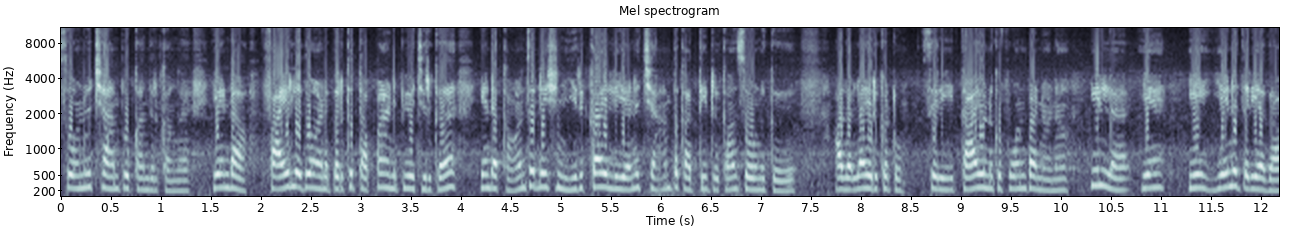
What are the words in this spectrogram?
சோனு சாம்பு உட்காந்துருக்காங்க ஏன்டா ஃபைல் எதுவும் அனுப்புறதுக்கு தப்பாக அனுப்பி வச்சிருக்க? ஏண்டா கான்சன்ட்ரேஷன் இருக்கா இல்லையான்னு சாம்பு கத்திட்டு இருக்கான் சோனுக்கு. அதெல்லாம் இருக்கட்டும். சரி தாய் உனக்கு ஃபோன் பண்ணானா? இல்லை ஏன் ஏன் ஏன்னு தெரியாதா?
